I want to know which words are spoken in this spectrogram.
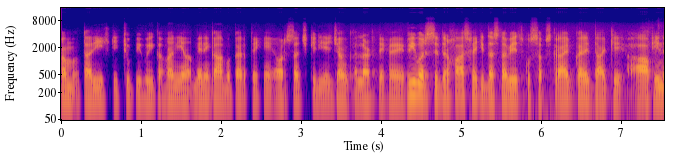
ہم تاریخ کی چھپی ہوئی کہانیاں۔ بے نقاب کرتے ہیں اور سچ کے لیے جنگ لڑتے ہیں ویور سے درخواست ہے کہ دستاویز کو سبسکرائب کریں تاکہ آپ ان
